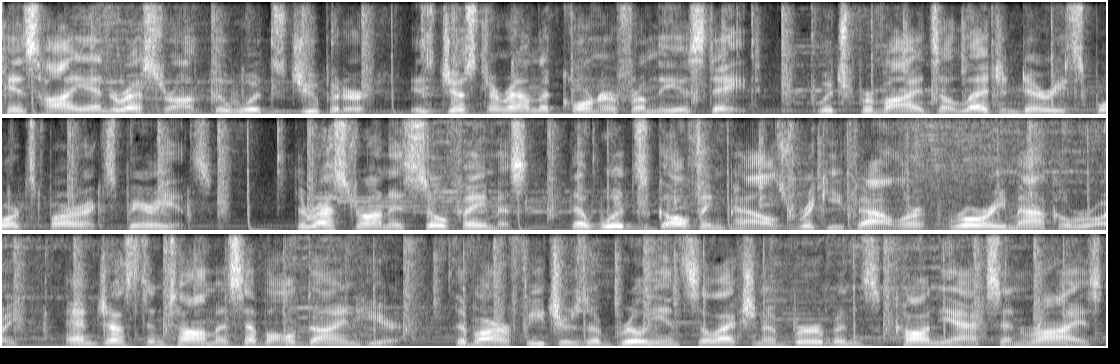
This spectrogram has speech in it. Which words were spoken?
His high-end restaurant, The Woods Jupiter, is just around the corner from the estate, which provides a legendary sports bar experience. The restaurant is so famous that Woods' golfing pals Rickie Fowler, Rory McIlroy, and Justin Thomas have all dined here. The bar features a brilliant selection of bourbons, cognacs, and ryes,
